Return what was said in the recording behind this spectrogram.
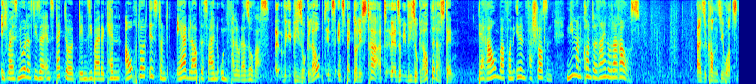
Ich weiß nur, dass dieser Inspektor, den Sie beide kennen, auch dort ist und er glaubt, es war ein Unfall oder sowas. Äh, wie- wieso glaubt Ins Inspektor Lestrade? Also wieso glaubt er das denn? Der Raum war von innen verschlossen. Niemand konnte rein oder raus. Also kommen Sie, Watson.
